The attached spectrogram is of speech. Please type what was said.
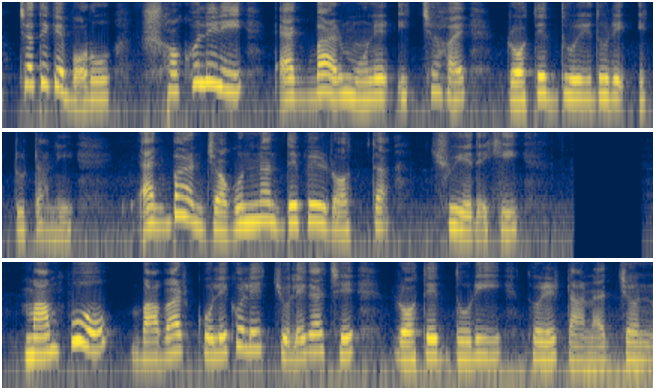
বাচ্চা থেকে বড় সকলেরই একবার মনের ইচ্ছা হয় রথের দড়ি ধরে একটু টানি। একবার জগন্নাথ দেবের রথটা ছুঁয়ে দেখি। মাম্পুও বাবার কোলে কোলে চলে গেছে রথের দড়ি ধরে টানার জন্য।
